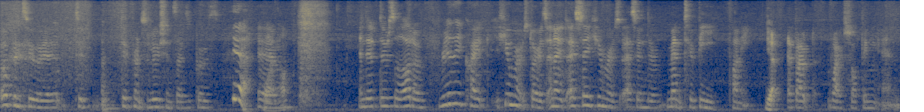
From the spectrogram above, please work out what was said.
open to uh, to different solutions, I suppose. Yeah, why Um, not? And there, there's a lot of really quite humorous stories, and I, I say humorous as in they're meant to be funny. Yeah. About wife swapping and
